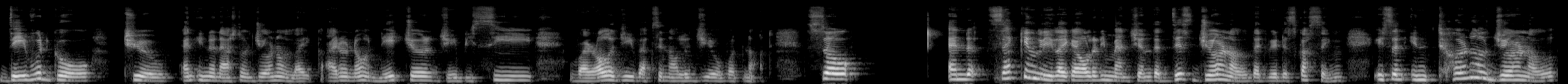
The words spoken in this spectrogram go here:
They would go to an international journal like, I don't know, Nature, JBC, Virology, Vaccinology, or whatnot. So and secondly, like I already mentioned, that this journal that we're discussing is an internal journal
